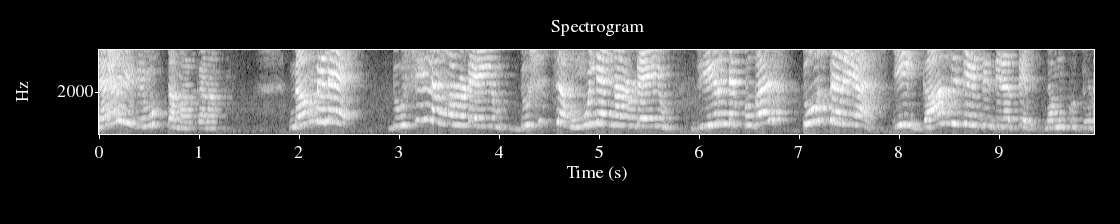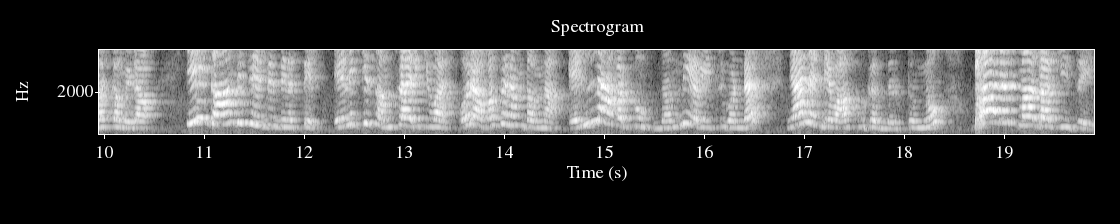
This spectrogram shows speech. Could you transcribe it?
ലഹരി വിമുക്തമാക്കണം. നമ്മിലെ ദുശീലങ്ങളുടെയും ദുഷിച്ച മൂല്യങ്ങളുടെയും ജീർണിപ്പുകൾ തൂത്തെറിയാൻ ഈ ഗാന്ധി ജയന്തി ദിനത്തിൽ നമുക്ക് തുടക്കമിടാം. ഈ ഗാന്ധി ജയന്തി ദിനത്തിൽ എനിക്ക് സംസാരിക്കുവാൻ ഒരു അവസരം തന്ന എല്ലാവർക്കും നന്ദി അറിയിച്ചുകൊണ്ട് ഞാൻ എന്റെ വാക്കുകൾ നിർത്തുന്നു. ഭാരത് മാതാ കി ജയ്.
